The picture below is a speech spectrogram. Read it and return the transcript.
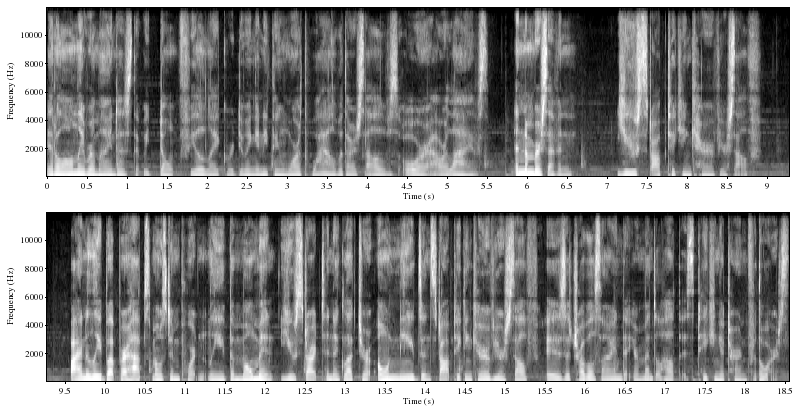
It'll only remind us that we don't feel like we're doing anything worthwhile with ourselves or our lives. And number seven, you stop taking care of yourself. Finally, but perhaps most importantly, the moment you start to neglect your own needs and stop taking care of yourself is a trouble sign that your mental health is taking a turn for the worse.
